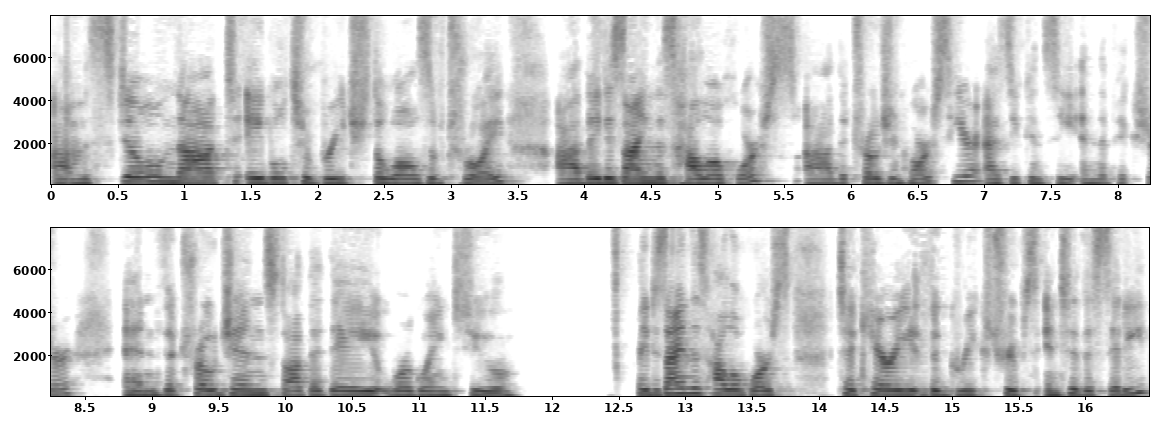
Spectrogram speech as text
um, still not able to breach the walls of Troy, uh, they designed this hollow horse, uh, the Trojan horse here, as you can see in the picture. And the Trojans thought that they were going to they designed this hollow horse to carry the Greek troops into the city.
